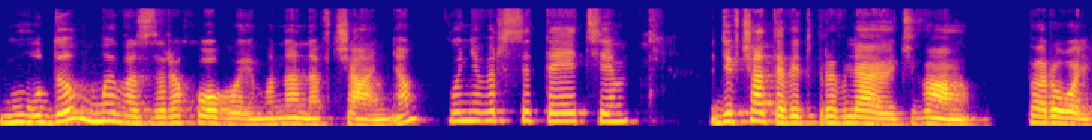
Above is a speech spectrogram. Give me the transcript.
Moodle, ми вас зараховуємо на навчання в університеті. Дівчата відправляють вам пароль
